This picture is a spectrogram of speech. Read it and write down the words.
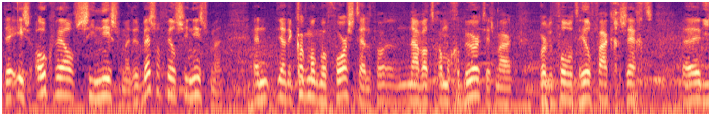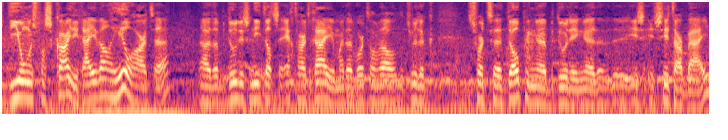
er is ook wel cynisme. Er is best wel veel cynisme. En ja, dat kan ik me ook wel voorstellen van, naar wat er allemaal gebeurd is. Maar wordt bijvoorbeeld heel vaak gezegd... Uh, die, die, jongens van Sky die rijden wel heel hard, hè? Nou, dat bedoelen ze niet dat ze echt hard rijden. Maar dat wordt dan wel natuurlijk een soort uh, dopingbedoeling uh, is, is, zit daarbij.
